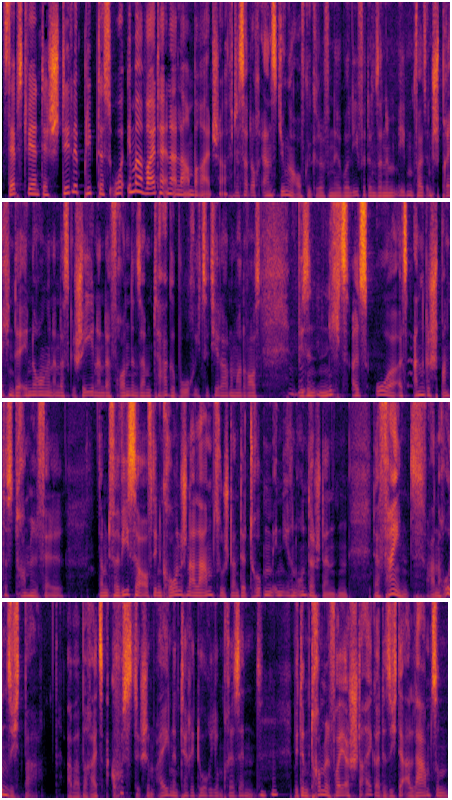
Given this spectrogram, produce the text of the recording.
Selbst während der Stille blieb das Ohr immer weiter in Alarmbereitschaft. Das hat auch Ernst Jünger aufgegriffen. Er überliefert in seinem ebenfalls entsprechende Erinnerungen an das Geschehen an der Front in seinem Tagebuch. Ich zitiere da nochmal draus. Wir sind nichts als Ohr, als angespanntes Trommelfell. Damit verwies er auf den chronischen Alarmzustand der Truppen in ihren Unterständen. Der Feind war noch unsichtbar, aber bereits akustisch im eigenen Territorium präsent. Mit dem Trommelfeuer steigerte sich der Alarm zum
